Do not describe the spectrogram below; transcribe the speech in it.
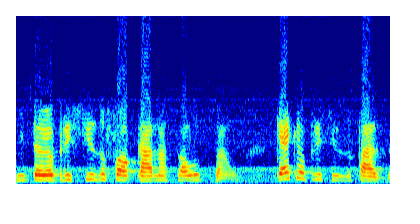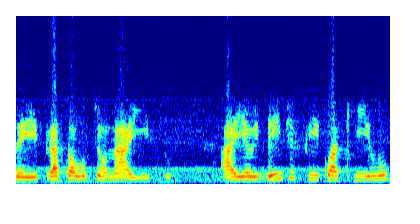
então eu preciso focar na solução. O que é que eu preciso fazer para solucionar isso? Aí eu identifico aquilo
